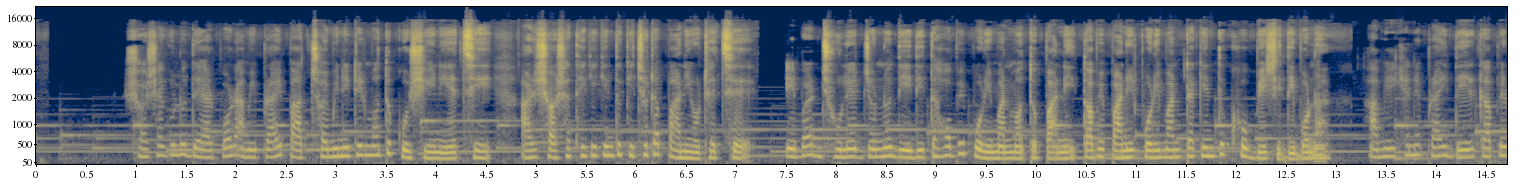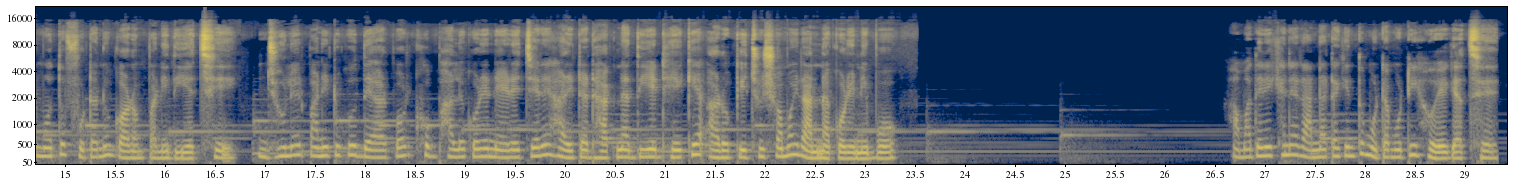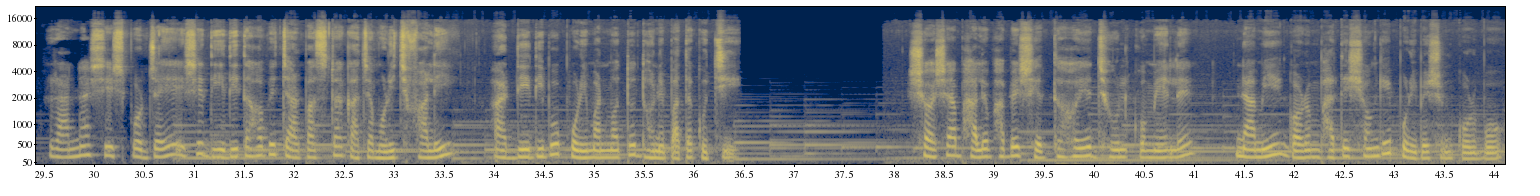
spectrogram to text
শশাগুলো দেওয়ার পর আমি প্রায় পাঁচ ছয় মিনিটের মতো কষিয়ে নিয়েছি, আর শশা থেকে কিন্তু কিছুটা পানি উঠেছে। এবার ঝোলের জন্য দিয়ে দিতে হবে পরিমাণ মতো পানি, তবে পানির পরিমাণটা কিন্তু খুব বেশি দিব না। আমি এখানে প্রায় দেড় কাপের মতো ফুটানো গরম পানি দিয়েছি। ঝোলের পানিটুকু দেওয়ার পর খুব ভালো করে নেড়ে চেড়ে হাঁড়িটা ঢাকনা দিয়ে ঢেকে আরও কিছু সময় রান্না করে নিব। আমাদের এখানে রান্নাটা কিন্তু মোটামুটি হয়ে গেছে। রান্নার শেষ পর্যায়ে এসে দিয়ে দিতে হবে চার পাঁচটা কাঁচামরিচ ফালি আর দিয়ে দিব পরিমাণ মতো ধনেপাতা কুচি। শশা ভালোভাবে সেদ্ধ হয়ে ঝোল কমে এলে নামিয়ে গরম ভাতের সঙ্গে পরিবেশন করব।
